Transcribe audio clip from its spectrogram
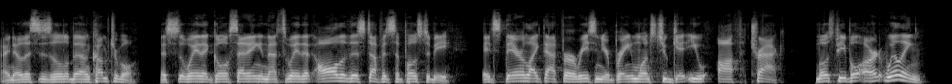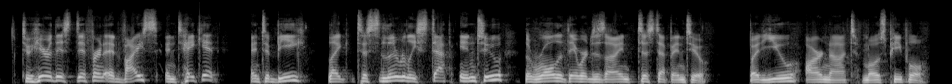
I know this is a little bit uncomfortable. It's the way that goal setting and that's the way that all of this stuff is supposed to be. It's there like that for a reason. Your brain wants to get you off track. Most people aren't willing to hear this different advice and take it and to be like to literally step into the role that they were designed to step into. But you are not most people.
